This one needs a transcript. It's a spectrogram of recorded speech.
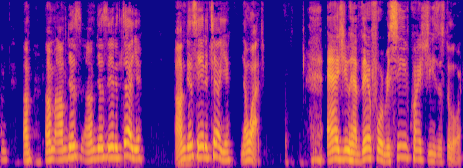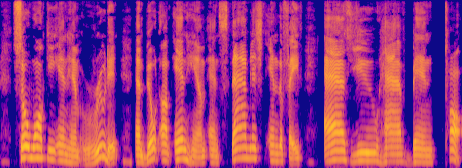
I'm, I'm I'm I'm just I'm just here to tell you. I'm just here to tell you. Now watch. As you have therefore received Christ Jesus the Lord, so walk ye in him, rooted and built up in him, and established in the faith as you have been taught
